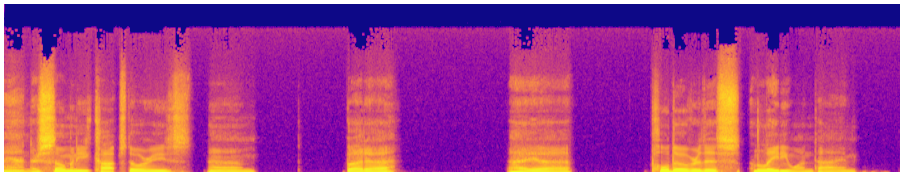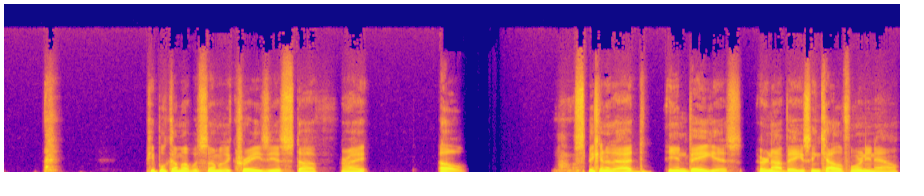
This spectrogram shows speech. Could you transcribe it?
man, there's so many cop stories. Um but uh I uh pulled over this lady one time people come up with some of the craziest stuff, right? Oh, speaking of that, in Vegas or not Vegas, in California now,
